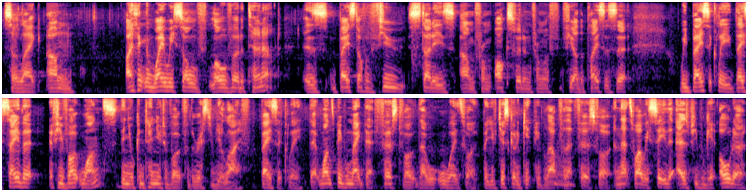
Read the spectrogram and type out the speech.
So, like, um, I think the way we solve low voter turnout is based off of a few studies um, from Oxford and from a few other places that we basically, they say that if you vote once, then you'll continue to vote for the rest of your life, basically. That once people make that first vote, they will always vote, but you've just got to get people out for that first vote. And that's why we see that as people get older,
